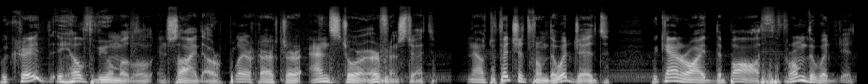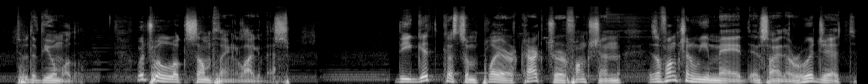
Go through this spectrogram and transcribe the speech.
we create a health view model inside our player character and store a reference to it. Now to fetch it from the widget, we can write the path from the widget to the view model, which will look something like this. The get custom player character function is a function we made inside our widget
